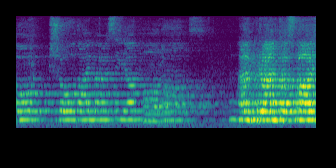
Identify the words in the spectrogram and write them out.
Lord, show thy mercy upon us. and grant us thy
